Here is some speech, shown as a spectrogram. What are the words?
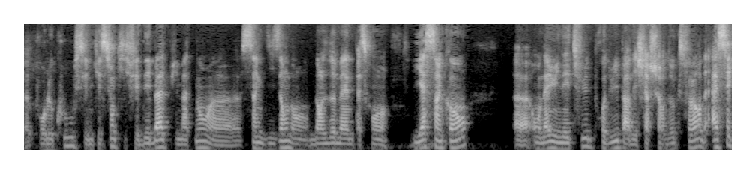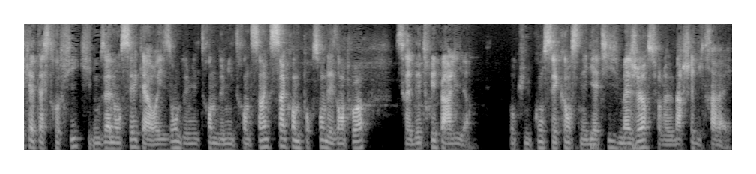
euh, pour le coup, c'est une question qui fait débat depuis maintenant 5-10 ans dans, le domaine parce qu'il y a 5 ans, on a eu une étude produite par des chercheurs d'Oxford assez catastrophique qui nous annonçait qu'à horizon 2030-2035, 50% des emplois seraient détruits par l'IA. Donc une conséquence négative majeure sur le marché du travail.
